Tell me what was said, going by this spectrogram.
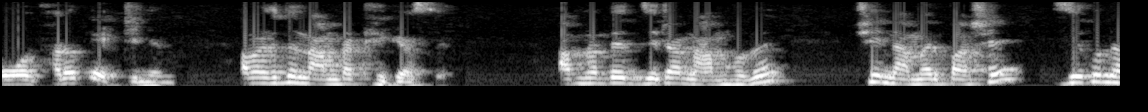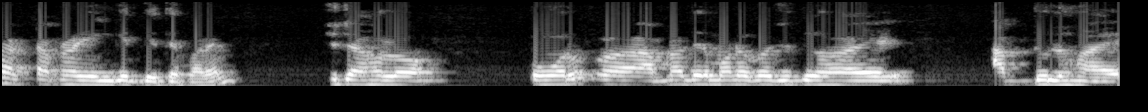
ওমর ফারুক এইটটি নাইন আমার কিন্তু নামটা ঠিক আছে। আপনাদের যেটা নাম হবে, সেই নামের পাশে যে কোনো একটা আপনারা ইঙ্গিত দিতে পারেন। সেটা হলো ওমর আপনাদের মনে করে যদি হয় আব্দুল হয়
